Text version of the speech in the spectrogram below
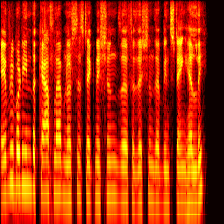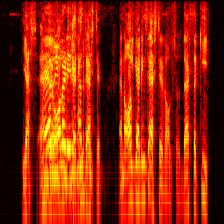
everybody in the cath lab, nurses, technicians, uh, physicians have been staying healthy. Yes, and they're all getting healthy. tested and all getting tested also. That's the key.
